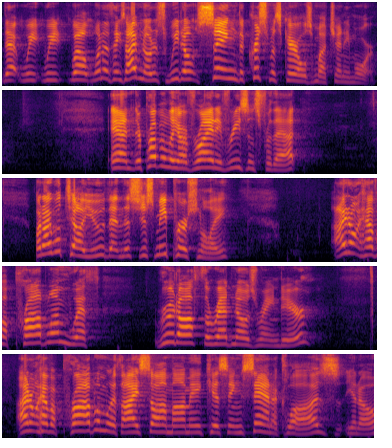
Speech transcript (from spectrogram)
that we, we, well, one of the things I've noticed, we don't sing the Christmas carols much anymore. And there probably are a variety of reasons for that. But I will tell you that, this is just me personally, I don't have a problem with Rudolph the Red-Nosed Reindeer. I don't have a problem with I Saw Mommy Kissing Santa Claus, you know.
